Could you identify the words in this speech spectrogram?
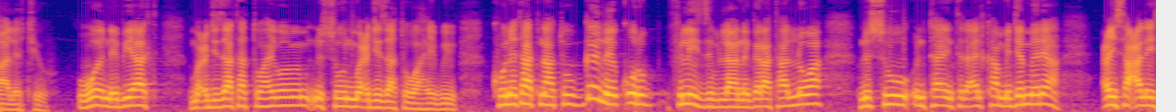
ማለት እዩ እዎ ነብያት ሙዕጅዛታት ተዋሂቦም እዮም ንሱ እውን ሙዕጅዛ ተዋሂቡ እዩ ኩነታት ናቱ ገለ ቁርብ ፍልይ ዝብላ ነገራት ኣለዋ ንሱ እንታይ እንት ኢልካ መጀመርያ ዒሳ ዓለይሂ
